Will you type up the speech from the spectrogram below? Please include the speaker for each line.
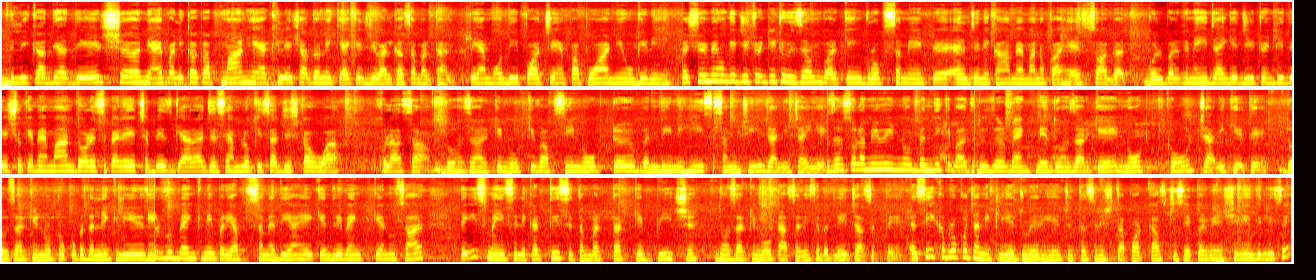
Speaker 1: दिल्ली का अध्यादेश, न्यायपालिका का अपमान है। अखिलेश यादव ने किया केजरीवाल का समर्थन। पीएम मोदी पहुँचे पपुआ न्यू गिनी कश्मीर में होगी G twenty tourism working group summit LG ने कहा, मेहमानों का है स्वागत। गुलबर्ग नहीं जाएँगे जी ट्वेंटी देशों के मेहमान। दौरे से पहले 26 ग्यारह जैसे हमलों की साजिश का हुआ। खुलासा। 2000 के नोट की वापसी नोट बंदी नहीं समझी जानी चाहिए। 2016 में हुई नोटबंदी के बाद रिज़र्व बैंक ने 2000 के नोट को जारी किए थे। 2000 के नोटों को बदलने के लिए रिज़र्व बैंक ने पर्याप्त समय दिया है। केंद्रीय बैंक के अनुसार 23 मई से लेकर 30 सितंबर तक के बीच 2000 के नोट आसानी से बदले जा सकते हैं। ऐसी खबरों को जानने के लिए जुड़े रहिए दस रिश्ता पॉडकास्ट से। परवेश दिल्ली से।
